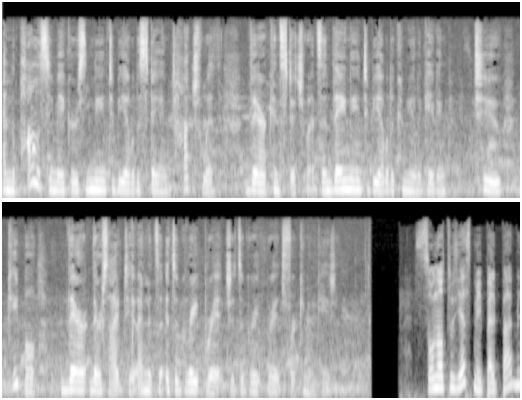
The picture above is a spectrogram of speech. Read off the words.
and the policymakers need to be able to stay in touch with their constituents, and they need to be able to communicating to people their their side too. And it's a, it's a great bridge. It's a great bridge for communication. Son enthousiasme est palpable.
